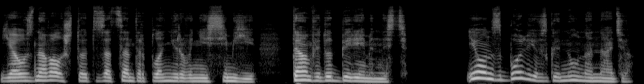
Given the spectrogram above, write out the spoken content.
Я узнавал, что это за центр планирования семьи. Там ведут беременность. И он с болью взглянул на Надю.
